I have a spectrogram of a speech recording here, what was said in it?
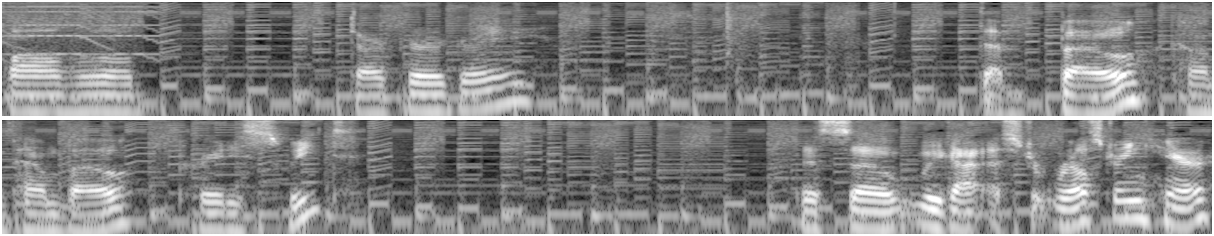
Ball a little darker gray. The bow, compound bow, pretty sweet. This so we got a st rail string here,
